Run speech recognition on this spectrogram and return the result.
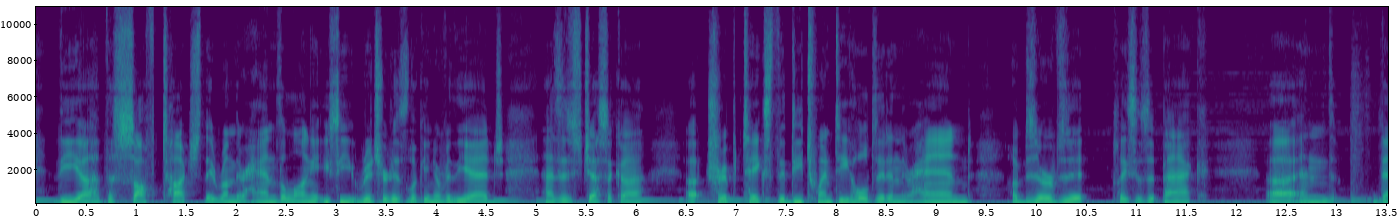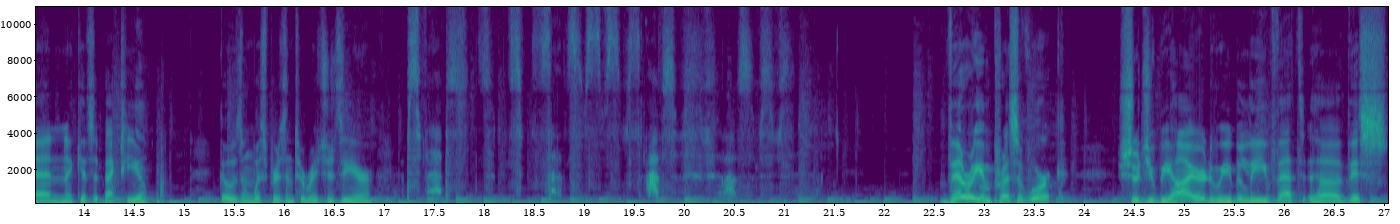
The uh, the soft touch. They run their hands along it. You see Richard is looking over the edge, as is Jessica. Uh, Trip takes the d20, holds it in their hand, observes it, places it back, uh, and then gives it back to you. Goes and whispers into Richard's ear. Very impressive work. Should you be hired, we believe that uh, this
